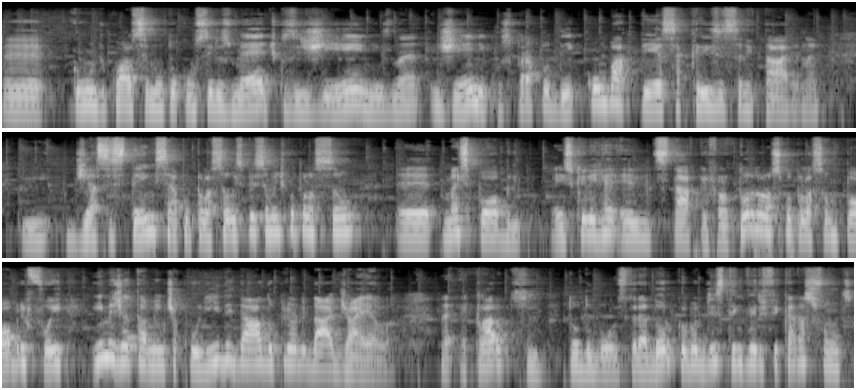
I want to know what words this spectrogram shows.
é, com o qual se montou conselhos médicos e higienes, né, higiênicos para poder combater essa crise sanitária né, e de assistência à população, especialmente a população é, mais pobre. É isso que ele, ele destaca. Ele fala: toda a nossa população pobre foi imediatamente acolhida e dado prioridade a ela. Né? É claro que todo bom historiador, como eu disse, tem que verificar as fontes,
